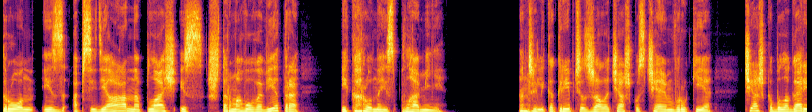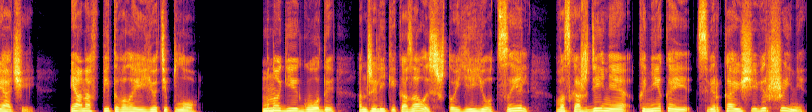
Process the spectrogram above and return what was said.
трон из обсидиана, плащ из штормового ветра и корона из пламени. Анжелика крепче сжала чашку с чаем в руке. Чашка была горячей, и она впитывала ее тепло. Многие годы Анжелике казалось, что ее цель — восхождение к некой сверкающей вершине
